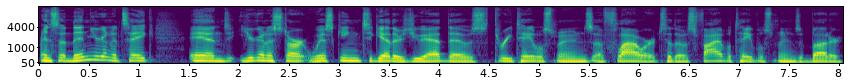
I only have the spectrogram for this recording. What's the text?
And so then you're going to take and you're going to start whisking together as you add those three tablespoons of flour to those five tablespoons of butter.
